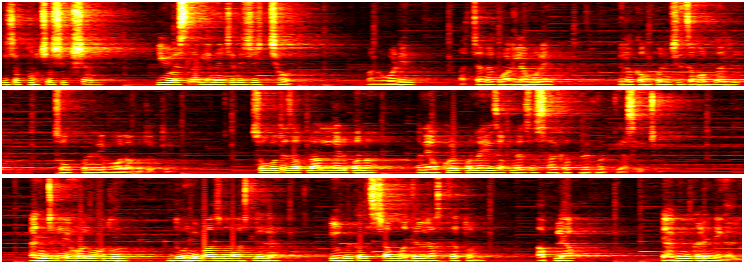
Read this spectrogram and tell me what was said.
तिचे पुढचे शिक्षण यू एसला घेण्याची तिची इच्छा होती. पण वडील अचानक वारल्यामुळे तिला कंपनीची जबाबदारी चोखपणे निभावं लागत होती. सोबतच आपला अल्लडपणा आणि अवखळपणाही जपण्याचा सारखा प्रयत्न ती असायची. अंजली हॉलमधून दोन्ही बाजूला असलेल्या क्युबिकल्सच्या मधील रस्त्यातून आपल्या कॅबिनकडे निघाली.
